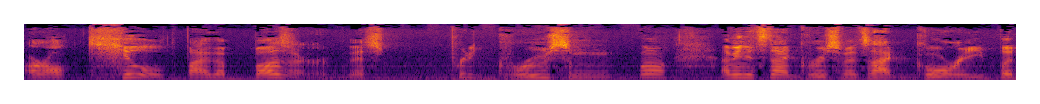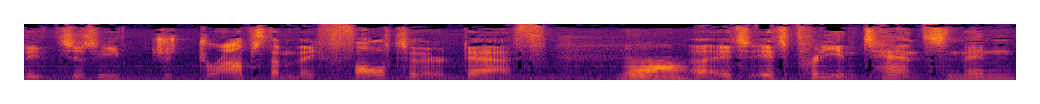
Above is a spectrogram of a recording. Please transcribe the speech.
are all killed by the buzzer. That's pretty gruesome. Well, I mean, it's not gruesome. It's not gory, but it just he just drops them. They fall to their death. Yeah. Uh, it's it's pretty intense. And then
